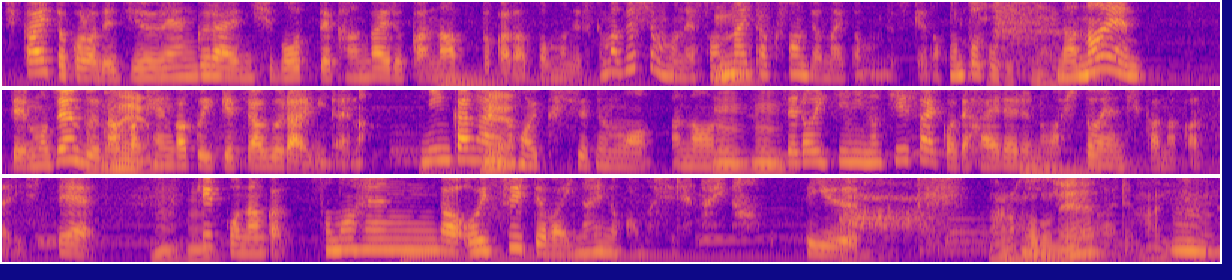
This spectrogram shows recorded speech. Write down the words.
近いところで10円ぐらいに絞って考えるかなとかだと思うんですけど、まあ、逗子もねそんなにたくさんじゃないと思うんですけど、本当そうですね。7円ってもう全部なん7円か見学行けちゃうぐらいみたいな。認可外の保育施設も、あの、うんうん。012の小さい子で入れるのは1円しかなかったりして、うんうん。結構なんかその辺が追いついてはいないのかもしれないなっていう。なるほどね。うん、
